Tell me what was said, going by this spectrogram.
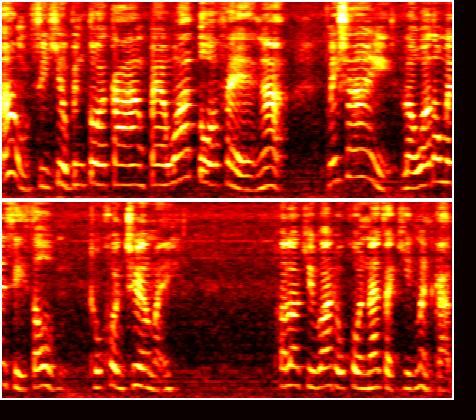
อ้าว สีเขียวเป็นตัวกลาง แปลว่าตัวแฝงอะไม่ใช่ เราว่าต้องเป็นสีส้ม ทุกคนเชื่อไหม เพราะเราคิดว่าทุกคนน่าจะคิดเหมือนกัน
